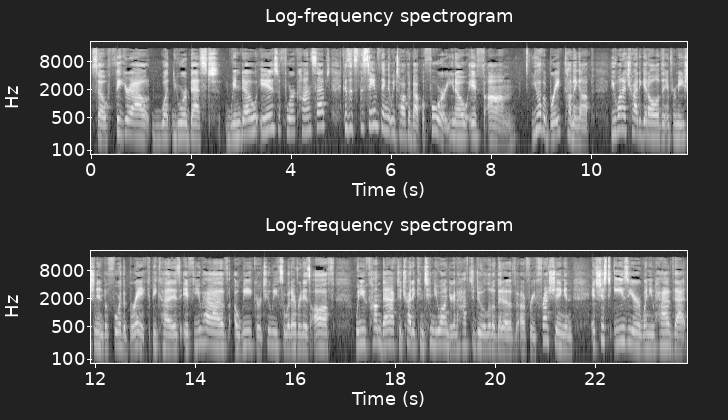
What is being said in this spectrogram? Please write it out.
So figure out what your best window is for a concept because it's the same thing that we talked about before you know if um, you have a break coming up you want to try to get all of the information in before the break because if you have a week or two weeks or whatever it is off, when you come back to try to continue on, you're going to have to do a little bit of, of refreshing. And it's just easier when you have that,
